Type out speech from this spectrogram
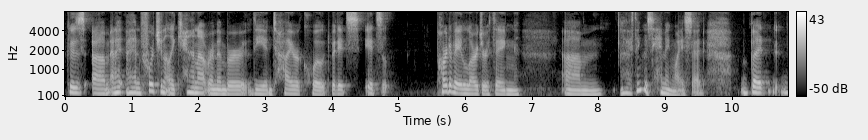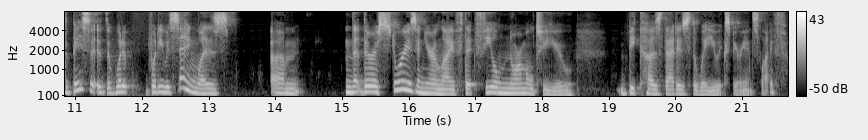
because, um, and I, I, unfortunately cannot remember the entire quote, but it's it's part of a larger thing. Um, I think it was Hemingway said, but the basic the, what it, what he was saying was um, that there are stories in your life that feel normal to you because that is the way you experience life,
